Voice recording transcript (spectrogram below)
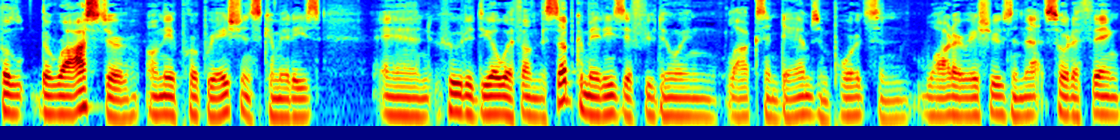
the the roster on the appropriations committees and who to deal with on the subcommittees if you're doing locks and dams and ports and water issues and that sort of thing.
